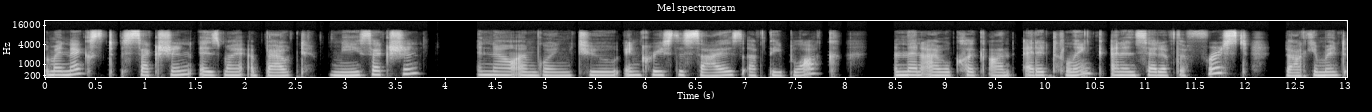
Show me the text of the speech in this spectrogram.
So my next section is my about me section and now I'm going to increase the size of the block and then I will click on edit link and instead of the first document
